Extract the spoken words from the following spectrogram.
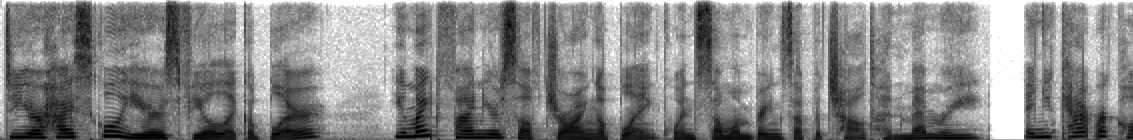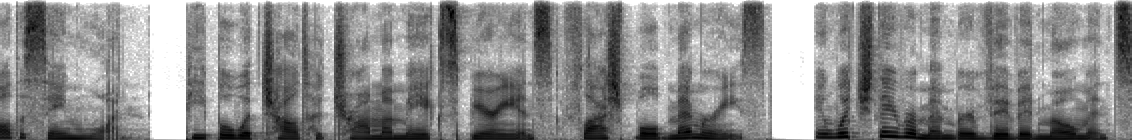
Do your high school years feel like a blur? You might find yourself drawing a blank when someone brings up a childhood memory and you can't recall the same one. People with childhood trauma may experience flashbulb memories in which they remember vivid moments,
